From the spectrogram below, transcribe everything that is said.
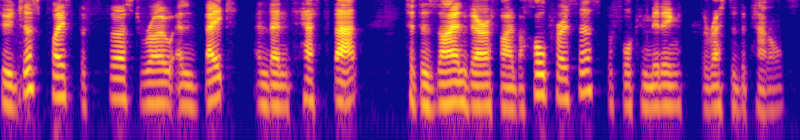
to just place the first row and bake and then test that to design verify the whole process before committing the rest of the panels.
